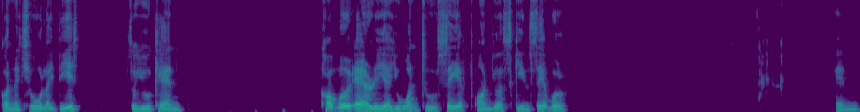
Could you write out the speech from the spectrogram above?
gonna show like this. So you can cover area you want to save on your screensaver and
